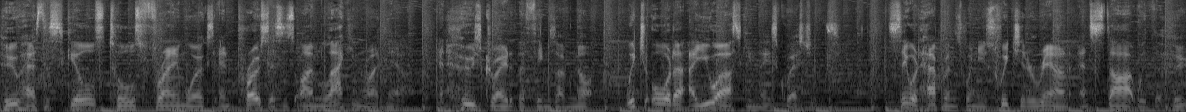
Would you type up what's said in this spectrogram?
Who has the skills, tools, frameworks, and processes I'm lacking right now? And who's great at the things I'm not? Which order are you asking these questions? See what happens when you switch it around and start with the who.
